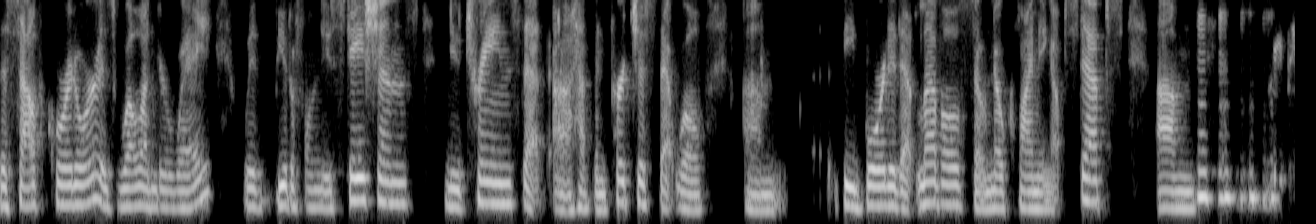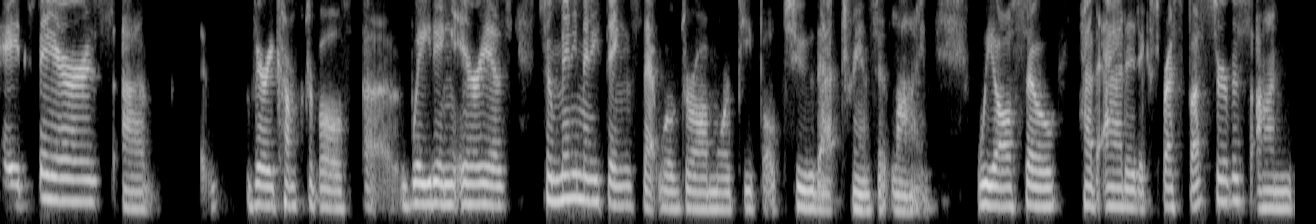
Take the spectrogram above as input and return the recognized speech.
The South Corridor is well underway with beautiful new stations, new trains that uh, have been purchased that will um, be boarded at levels, so no climbing up steps. Um, prepaid fares, uh, very comfortable uh, waiting areas. So many, many things that will draw more people to that transit line. We also have added express bus service on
